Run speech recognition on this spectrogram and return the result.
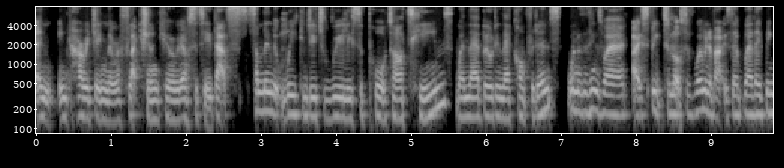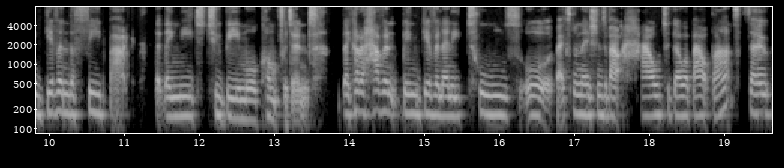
and encouraging the reflection and curiosity. That's something that we can do to really support our teams when they're building their confidence. One of the things where I speak to lots of women about is that where they've been given the feedback that they need to be more confident they kind of haven't been given any tools or explanations about how to go about that. So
